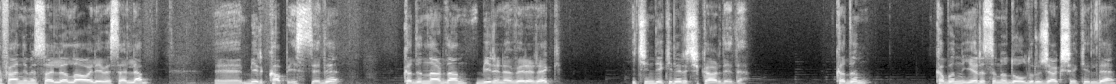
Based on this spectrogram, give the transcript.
Efendimiz sallallahu aleyhi ve sellem e, bir kap istedi. Kadınlardan birine vererek içindekileri çıkar dedi. Kadın kabın yarısını dolduracak şekilde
